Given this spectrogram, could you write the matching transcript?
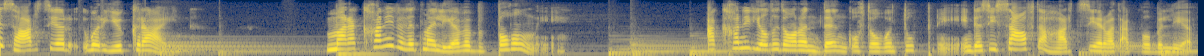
is hartseer oor Oekraïne. Maar ek kan nie dat dit my lewe bepaal nie. Ek gaan nie die hele tyd daaraan dink of daaroor top nie en dis dieselfde hartseer wat ek wil beleef.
